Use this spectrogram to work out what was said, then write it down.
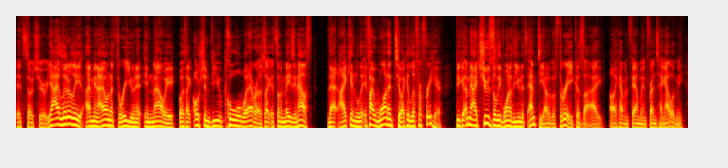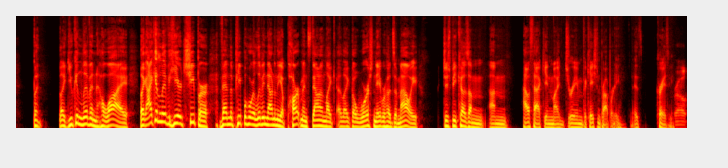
It's so true. Yeah, I literally, I mean, I own a three unit in Maui with like ocean view, pool, whatever. It's like, it's an amazing house. that I can, li- if I wanted to, I could live for free here. Because I mean, I choose to leave one of the units empty out of the three because I, I like having family and friends hang out with me. But like, you can live in Hawaii. Like, I can live here cheaper than the people who are living down in the apartments down in like like the worst neighborhoods of Maui, just because I'm I'm house hacking my dream vacation property. It's crazy. bro.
